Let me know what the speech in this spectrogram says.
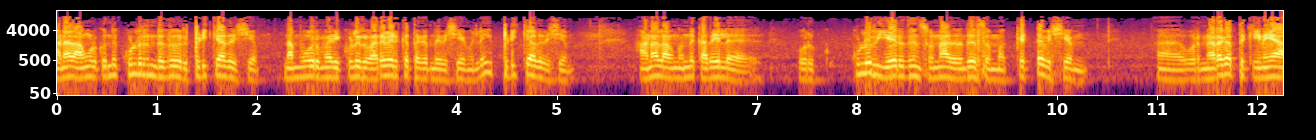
ஆனால் அவங்களுக்கு வந்து குளிர்ன்றது ஒரு பிடிக்காத விஷயம். நம்ம ஊர் மாதிரி குளிர் வரவேற்க தகுந்த விஷயம் இல்லை. பிடிக்காத விஷயம். ஆனால் அவங்க வந்து கதையில ஒரு குளிர் ஏறுதுன்னு சொன்னா அது வந்து சும்மா கெட்ட விஷயம். ஒரு நரகத்துக்கு இணையா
